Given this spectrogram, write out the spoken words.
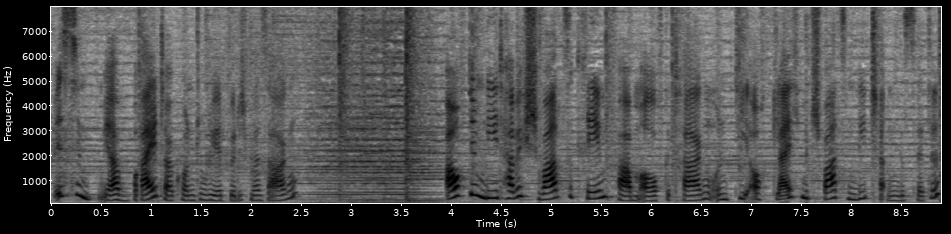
bisschen ja, breiter konturiert, würde ich mal sagen. Auf dem Lid habe ich schwarze Cremefarben aufgetragen und die auch gleich mit schwarzen Lidschatten gesettet.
